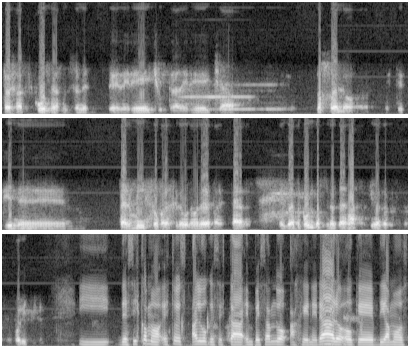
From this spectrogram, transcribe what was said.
todas esas discursos, las funciones derecha, ultraderecha, no solo este, tiene permiso, para decirlo de alguna manera, para estar en el debate público, sino que además tiene representación política. Y decís como esto es algo que se está empezando a generar o que, digamos,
